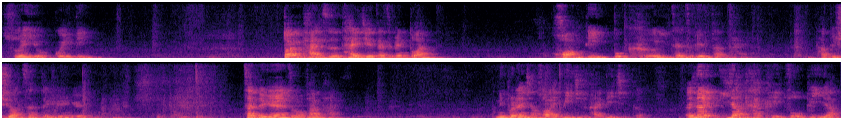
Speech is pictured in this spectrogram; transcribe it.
所以有规定，端盘子的太监在这边端，皇帝不可以在这边翻牌，他必须要站得远远。站得远远怎么翻牌？你不能想说，哎，第几排第几个？哎，那一样他可以作弊呀。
